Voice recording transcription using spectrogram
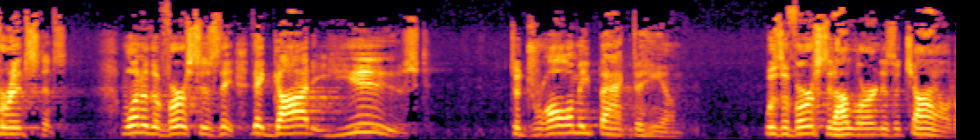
For instance, one of the verses that, that God used to draw me back to Him was a verse that I learned as a child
